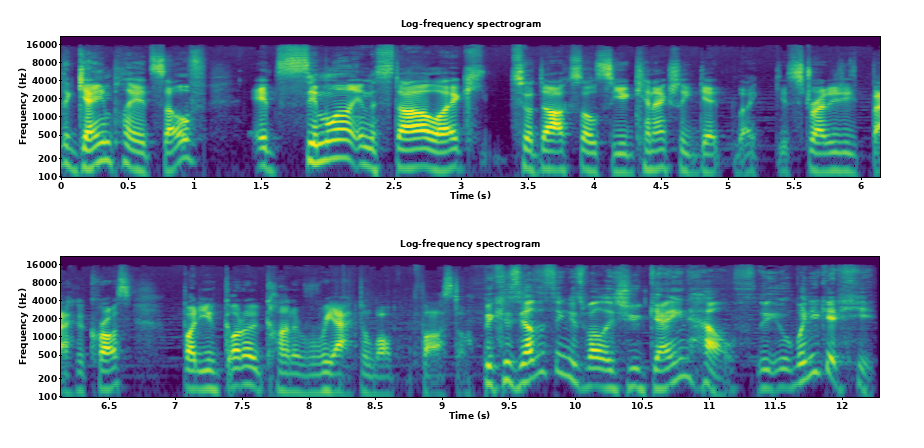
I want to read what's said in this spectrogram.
the gameplay itself, it's similar in the style like to Dark Souls, so you can actually get like your strategies back across, but you've got to kind of react a lot faster. Because the other thing as well is you gain health when you get hit.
